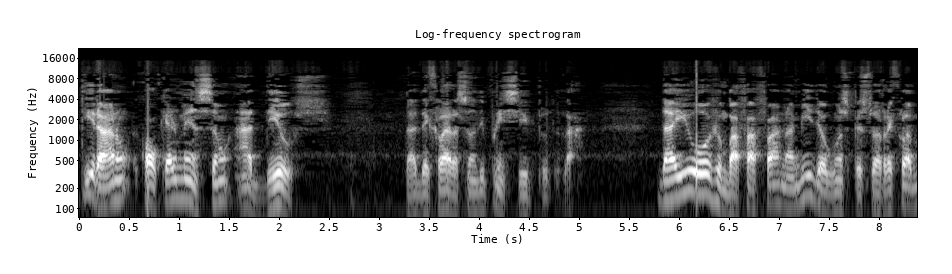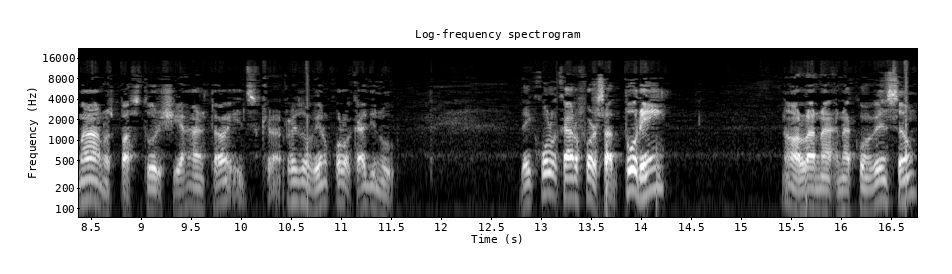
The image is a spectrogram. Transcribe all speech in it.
tiraram qualquer menção a Deus da declaração de princípios lá. Daí houve um bafafá na mídia, algumas pessoas reclamaram, os pastores chiaram e tal, e eles resolveram colocar de novo. Daí colocaram forçado. Porém, não, lá na, na convenção,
